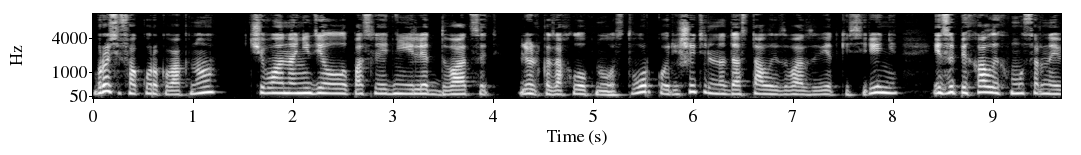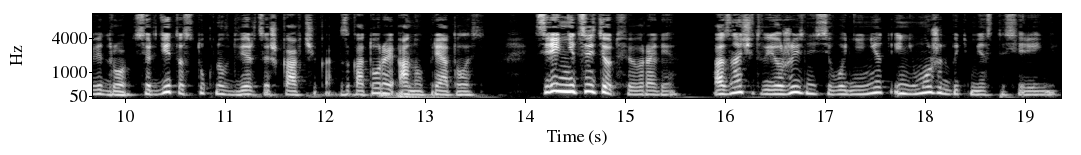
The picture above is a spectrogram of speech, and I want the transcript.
Бросив окурок в окно, чего она не делала последние лет двадцать, Лёлька захлопнула створку, решительно достала из вазы ветки сирени и запихала их в мусорное ведро, сердито стукнув дверцей шкафчика, за которой оно пряталось. Сирень не цветет в феврале, а значит, в ее жизни сегодня нет и не может быть места сирени.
